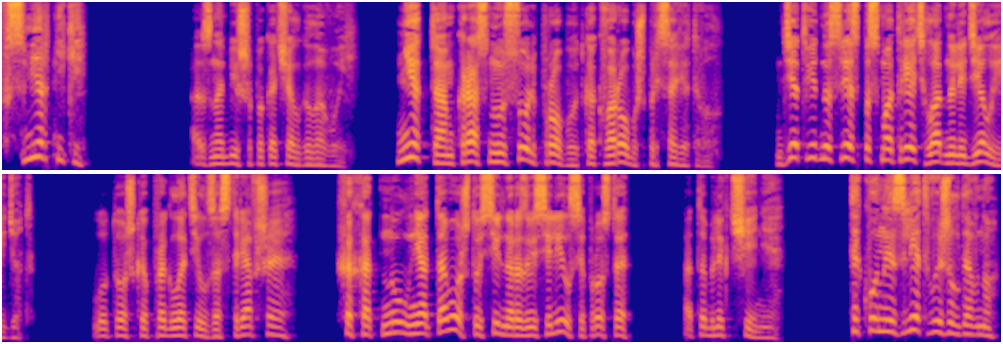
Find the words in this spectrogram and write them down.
В смертнике?» Азнабиша покачал головой. Нет, там красную соль пробуют, как воробуш присоветовал. Дед, видно, слез посмотреть, ладно ли дело идет. Лутошка проглотил застрявшее, хохотнул не от того, что сильно развеселился, просто от облегчения. Так он из лет выжил давно.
